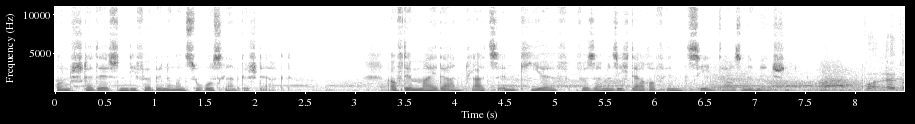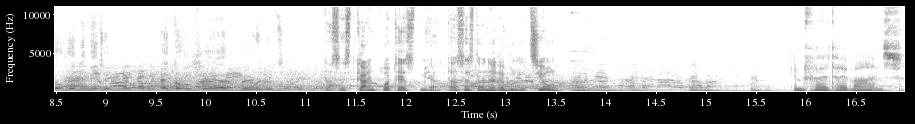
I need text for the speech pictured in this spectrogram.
und stattdessen die Verbindungen zu Russland gestärkt. Auf dem Maidanplatz in Kiew versammeln sich daraufhin Zehntausende Menschen. Das ist kein Protest mehr, das ist eine Revolution. Im Fall Taiwans,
